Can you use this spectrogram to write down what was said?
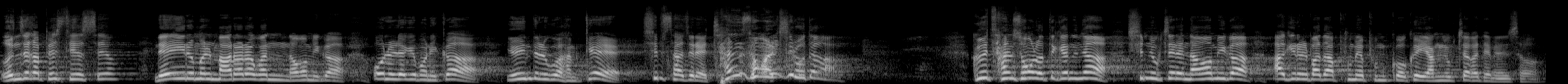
언제가 베스트였어요? 내 이름을 말하라고 한 나오미가 오늘 여기 보니까 여인들과 함께 14절에 찬송할 지로다. 그 찬송을 어떻게 했느냐? 16절에 나오미가 아기를 받아 품에 품고 그의 양육자가 되면서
